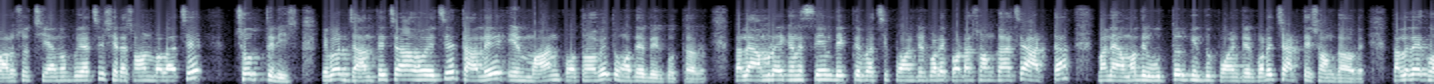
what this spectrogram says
বারোশো ছিয়ানব্বই আছে, সেটা সমান বলা আছে ছত্রিশ। এবার জানতে চাওয়া হয়েছে তাহলে এর মান কত হবে তোমাদের বের করতে হবে। তাহলে আমরা এখানে সেম দেখতে পাচ্ছি পয়েন্টের পরে কটা সংখ্যা আছে? আটটা। মানে আমাদের উত্তর কিন্তু পয়েন্টের পরে চারটে সংখ্যা হবে। তাহলে দেখো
